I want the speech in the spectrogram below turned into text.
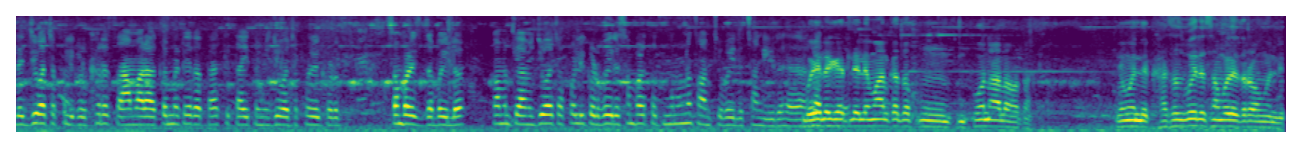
लय जीवाच्या पलीकडे खरंच आम्हाला कमेंट येत होता की ताई तुम्ही जीवाच्या पलीकडं सांभाळायचं बैल. का म्हणते आम्ही जीवाच्या पलीकडे बैल सांभाळतात म्हणूनच आमची बैल चांगली बैल. घेतलेल्या मालकाचा फोन आला होता. ते म्हणले खासच बैल सांभाळत राव म्हणले.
